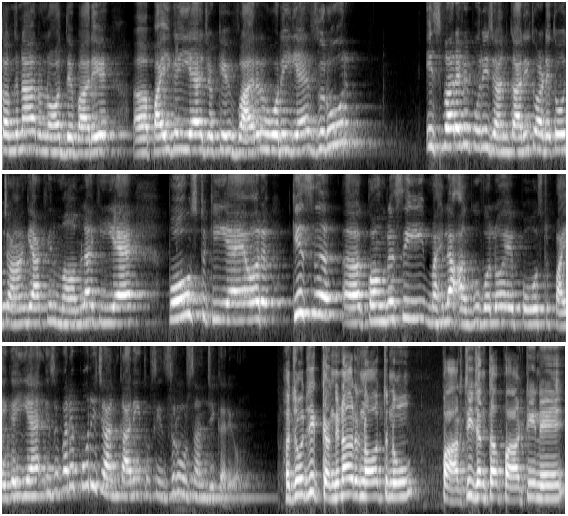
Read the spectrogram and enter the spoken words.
ਕੰਗਨਾ ਰਣੌਤ ਦੇ ਬਾਰੇ ਪਾਈ ਗਈ ਹੈ ਜੋ ਕਿ ਵਾਇਰਲ ਹੋ ਰਹੀ ਹੈ। ਜ਼ਰੂਰ ਇਸ ਬਾਰੇ ਵੀ ਪੂਰੀ ਜਾਣਕਾਰੀ ਤੁਹਾਡੇ ਤੋਂ ਚਾਹਾਂਗੇ। ਆਖਿਰ ਮਾਮਲਾ ਕੀ ਹੈ? ਪੋਸਟ ਕੀ ਹੈ? ਔਰ ਕਿਸ ਕਾਂਗਰਸੀ ਮਹਿਲਾ ਆਗੂ ਵੱਲੋਂ ਇਹ ਪੋਸਟ ਪਾਈ ਗਈ ਹੈ? ਇਸ ਬਾਰੇ ਪੂਰੀ ਜਾਣਕਾਰੀ ਤੁਸੀਂ ਜ਼ਰੂਰ ਸਾਂਝੀ ਕਰਿਓ। ਹਜ਼ੂਰ ਜੀ, ਕੰਗਣਾ ਰਣੌਤ ਨੂੰ ਭਾਰਤੀ ਜਨਤਾ ਪਾਰਟੀ ਨੇ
